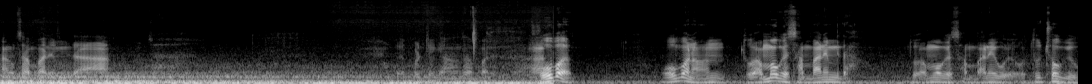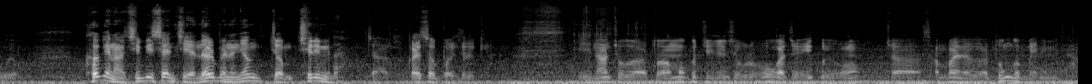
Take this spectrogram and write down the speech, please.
항산반입니다. 자, 백불뜨기 항산반입니다. 5번. 5번은 두 안목의 3반입니다. 두 안목의 3반이고요. 두 촉이고요. 크기는 12cm에 넓이는 0.7입니다. 자, 가까이서 보여드릴게요. 이 난초가 두 안목같이 이런 식으로 오가져 있고요. 자, 3반에가 둥근 면입니다.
